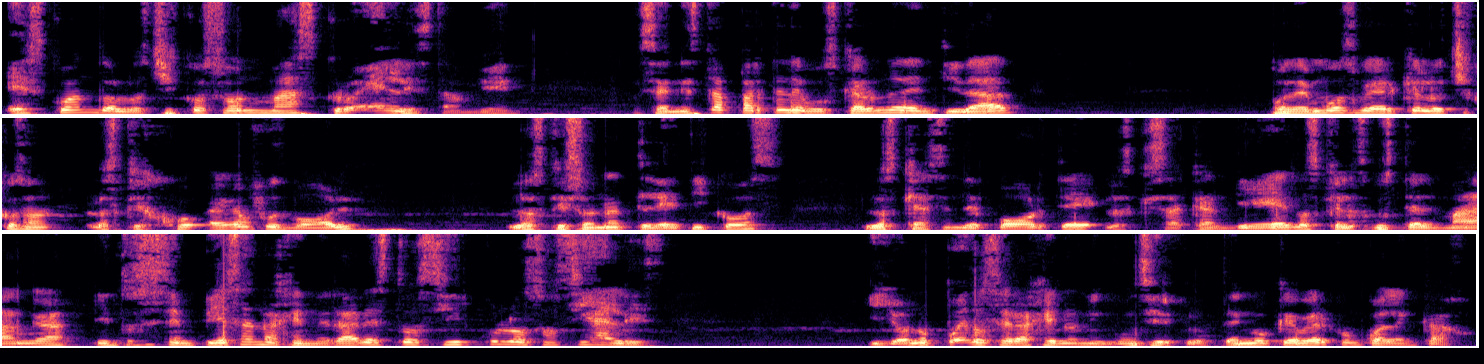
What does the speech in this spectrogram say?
es cuando los chicos son más crueles también. O sea, en esta parte de buscar una identidad, podemos ver que los chicos son los que juegan fútbol, los que son atléticos, los que hacen deporte, los que sacan 10, los que les gusta el manga, y entonces empiezan a generar estos círculos sociales. Y yo no puedo ser ajeno a ningún círculo, tengo que ver con cuál encajo.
